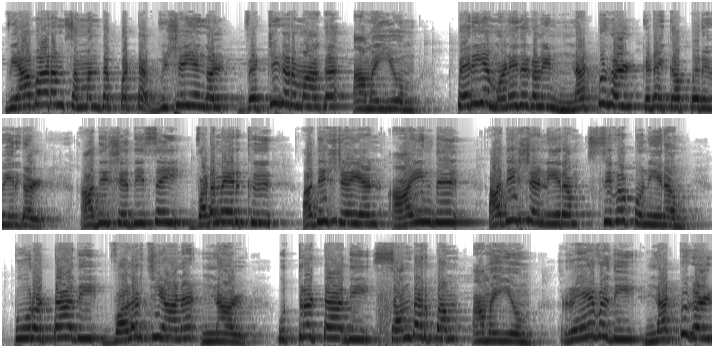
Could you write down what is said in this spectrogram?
வியாபாரம் சம்பந்தப்பட்ட விஷயங்கள் வெற்றிகரமாக அமையும். பெரிய மனிதர்களின் நட்புகள் கிடைக்க பெறுவீர்கள். அதிர்ஷ்ட திசை வடமேற்கு அதிர்ஷ்ட எண் ஐந்து அதிர்ஷ்ட நிறம் சிவப்பு நிறம். பூரட்டாதி வளர்ச்சியான நாள். உத்திரட்டாதி சந்தர்ப்பம் அமையும். ரேவதி நட்புகள்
